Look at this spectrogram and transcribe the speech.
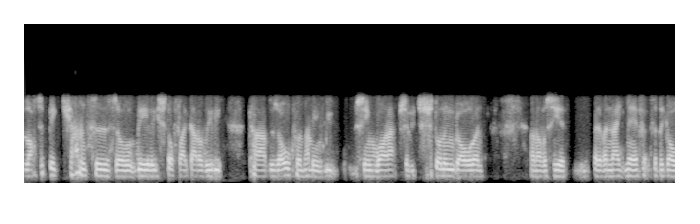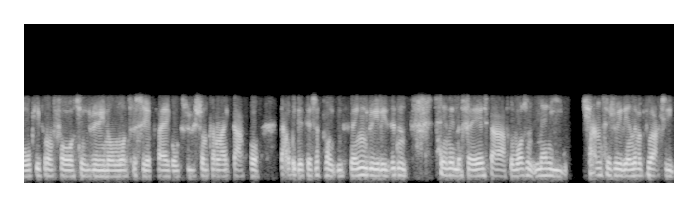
lots of big chances or really stuff like that or really carved us open. I mean, we've seen one absolute stunning goal and and obviously a bit of a nightmare for, for the goalkeeper. Unfortunately, really, no one wants to see a player go through something like that. But that would be the disappointing thing, really. Didn't seem in the first half. There wasn't many chances really, and Liverpool actually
